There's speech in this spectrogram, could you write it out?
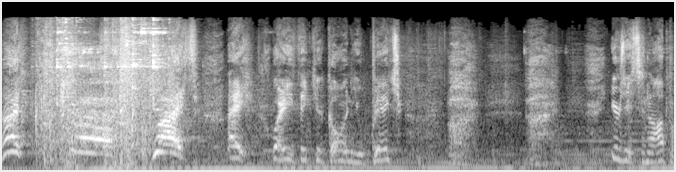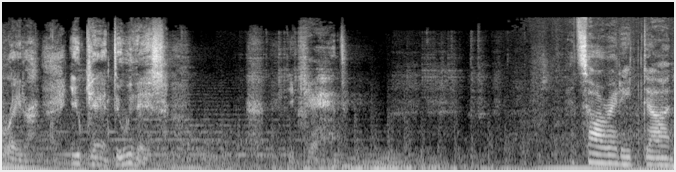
Hey! Right! Hey, where do you think you're going, you bitch? You're just an operator. You can't do this. You can't. It's already done.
